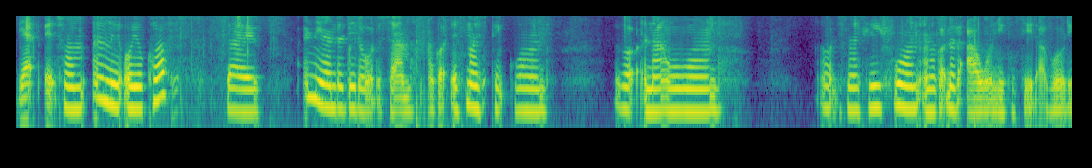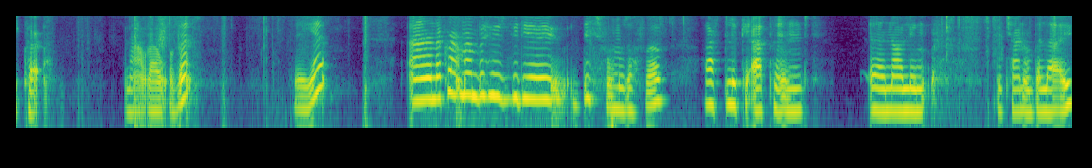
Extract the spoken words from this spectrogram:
yep, it's from Only Oil Oilcloths. So in the end, I did order some. I got this nice pink one. I got an owl one. I got this nice leaf one, and I got another owl one. You can see that I've already cut an owl out of it. So yep and I can't remember whose video this one was off of. I'll have to look it up and and I'll link the channel below.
